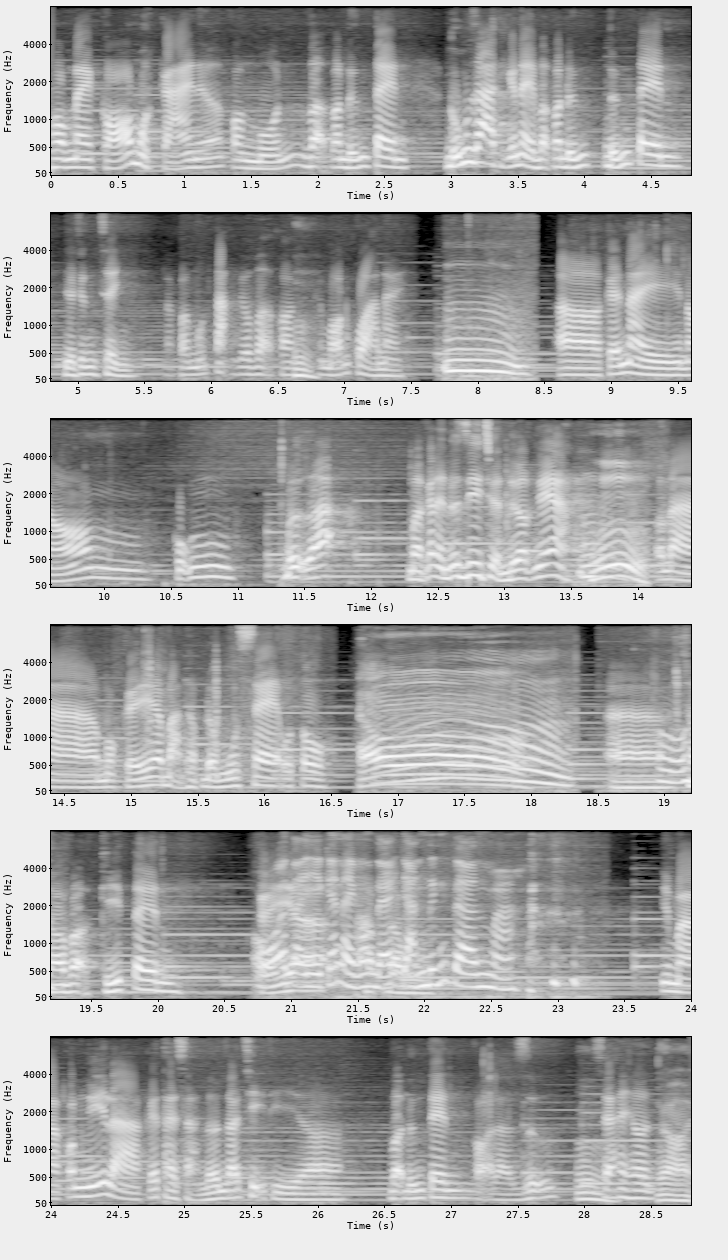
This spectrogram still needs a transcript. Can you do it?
Hôm nay có một cái nữa con muốn vợ con đứng tên. Đúng ra thì cái này vợ con đứng đứng tên nhiều chương trình con muốn tặng cho vợ con cái món quà này. Ừ. Ờ, cái này nó cũng bự á mà cái này nó di chuyển được nhé Ừ. đó là một cái bản hợp đồng mua xe ô tô. Ồ. à, cho vợ ký tên ủa tại vì cái này con hợp để cho đồng. ảnh đứng tên mà. Nhưng mà con nghĩ là cái tài sản lớn giá trị thì ờ, vợ đứng tên gọi là giữ sẽ hay hơn. Rồi.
